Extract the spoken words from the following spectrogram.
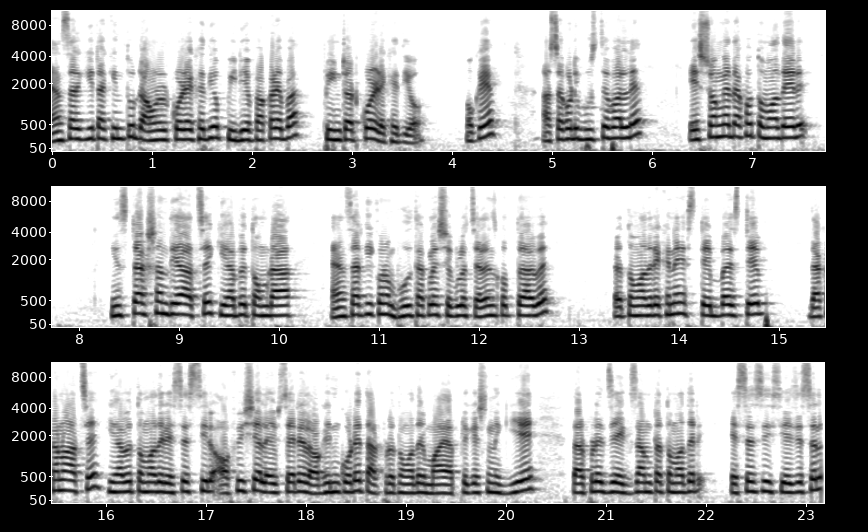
অ্যান্সার কিটা কিন্তু ডাউনলোড করে রেখে দিও পিডিএফ আকারে বা প্রিন্ট আউট করে রেখে দিও। ওকে আশা করি বুঝতে পারলে। এর সঙ্গে দেখো তোমাদের ইনস্ট্রাকশন দেওয়া আছে, কীভাবে তোমরা অ্যান্সার কি কোনো ভুল থাকলে সেগুলো চ্যালেঞ্জ করতে হবে এটা তোমাদের এখানে স্টেপ বাই স্টেপ দেখানো আছে, কীভাবে তোমাদের এসএসসির অফিসিয়াল ওয়েবসাইটে লগ ইন করে তারপরে তোমাদের মাই অ্যাপ্লিকেশনে গিয়ে তারপরে যে এক্সামটা তোমাদের এসএসসি সিএইচএসএল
